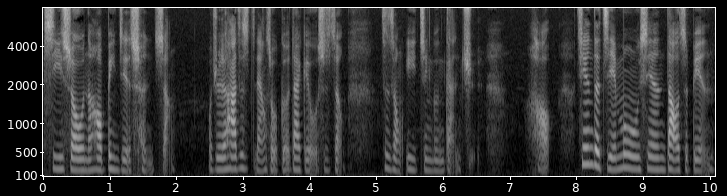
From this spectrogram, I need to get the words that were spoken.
吸收，然后并且成长？我觉得他这两首歌带给我是这种这种意境跟感觉。好。今天的节目先到这边，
